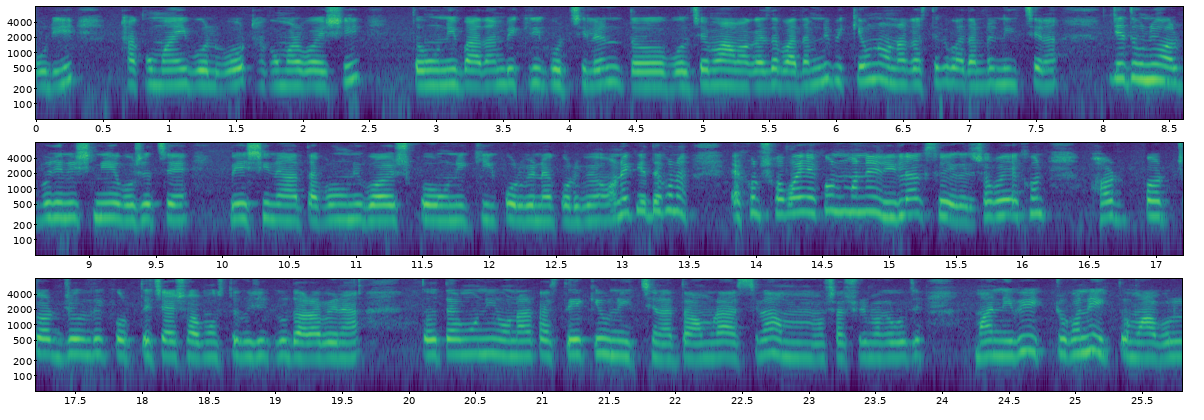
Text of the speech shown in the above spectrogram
বুড়ি ঠাকুমাই বলব, ঠাকুমার বয়সী তো উনি বাদাম বিক্রি করছিলেন, তো বলছে, মা, আমার কাছে বাদাম নিবি? কেউ না, ওনার কাছ থেকে বাদামটা নিচ্ছে না। যেহেতু উনি অল্প জিনিস নিয়ে বসেছে, বেশি না, তারপর উনি বয়স্ক, উনি কি করবে না করবে? অনেকে দেখো না, এখন সবাই এখন মানে রিল্যাক্স হয়ে গেছে, সবাই এখন হটপট চট জলদি করতে চায়, সমস্ত কিছু কেউ দাঁড়াবে না। তো তেমনই ওনার কাছ থেকে কেউ নিচ্ছে না। তো আমরা আসছিলাম, শাশুড়ি মাকে বলছে, মা নিবি একটুখানি? তো মা বলল,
